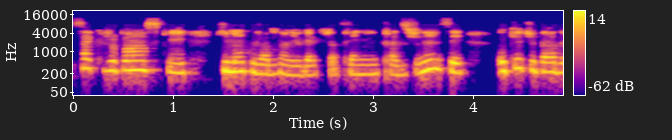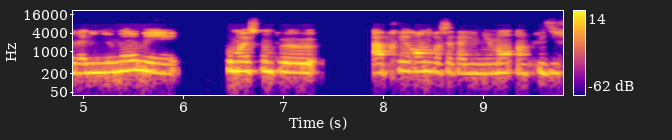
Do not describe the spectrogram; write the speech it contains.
ça que je pense qui, qui manque aujourd'hui dans les yoga teacher training traditionnels, c'est, OK, tu pars de l'alignement, mais comment est-ce qu'on peut après rendre cet alignement inclusif,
